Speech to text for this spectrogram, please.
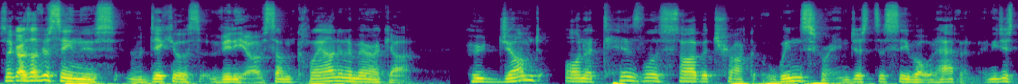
So, guys, I've just seen this ridiculous video of some clown in America who jumped on a Tesla Cybertruck windscreen just to see what would happen. And he just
